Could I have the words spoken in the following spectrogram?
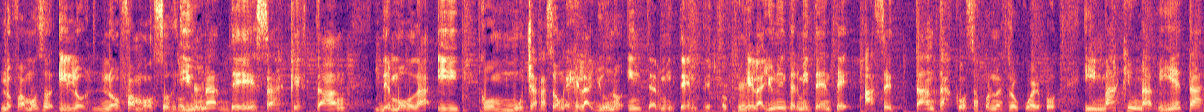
Los famosos y los no famosos. Y una de esas que están de moda y con mucha razón es el ayuno intermitente. El ayuno intermitente hace tantas cosas por nuestro cuerpo y más que una dieta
